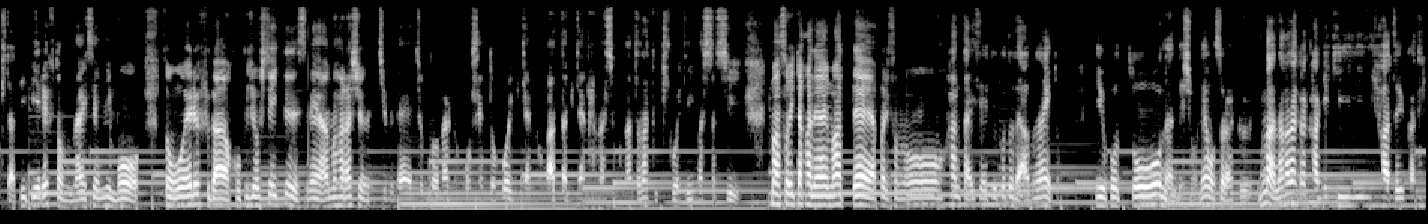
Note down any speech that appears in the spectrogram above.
起きた TPLF との内戦にも、その OLF が北上していってですね、アムハラ州の一部でちょっとなんかこう戦闘行為みたいなのがあったみたいな話もなんとなく聞こえていましたし、まあそういった兼ね合いもあって、やっぱりその反体制ということで危ないと。いうことなんでしょうね、おそらく。まあなかなか過激派というかね、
